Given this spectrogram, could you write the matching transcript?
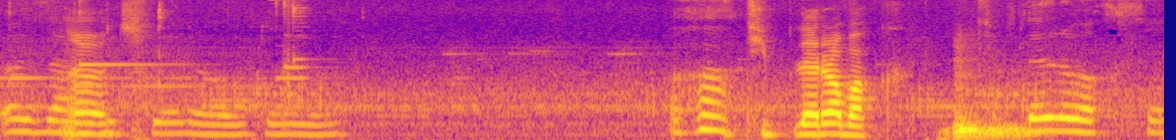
özel Evet. şey olduğunu. Aha Tiplere bak. tiplere baksana.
